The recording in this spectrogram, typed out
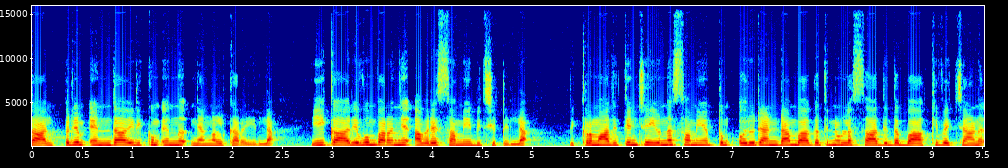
താല്പര്യം എന്തായിരിക്കും എന്ന് ഞങ്ങൾക്കറിയില്ല. ഈ കാര്യവും പറഞ്ഞ് അവരെ സമീപിച്ചിട്ടില്ല. വിക്രമാദിത്യൻ ചെയ്യുന്ന സമയത്തും ഒരു രണ്ടാം ഭാഗത്തിനുള്ള സാധ്യത ബാക്കി വെച്ചാണ്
